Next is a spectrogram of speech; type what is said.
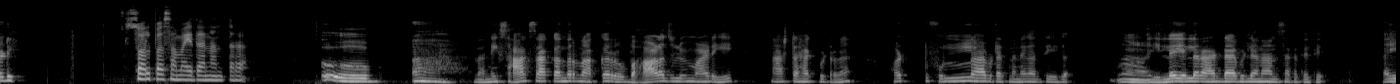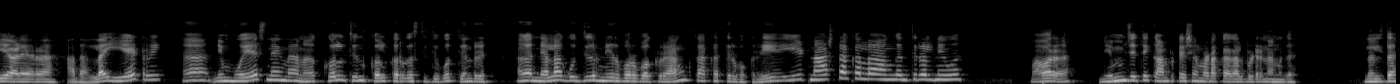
ನಡಿ. ಸ್ವಲ್ಪ ಸಮಯದ ನಂತರ. ನನಗೆ ಸಾಕ್ ಸಾಕಂದ್ರ ನಾ ಅಕ್ಕರು ಬಹಳ ಜುಲುಮೆ ಮಾಡಿ ನಾಷ್ಟ ಹಾಕ್ಬಿಟ್ರ. ಹೊಟ್ಟು ಫುಲ್ ಆಗ್ಬಿಟ್ಟೈತಿ ನನಗಂತ ಈಗ. ಇಲ್ಲೇ ಎಲ್ಲರ ಅಡ್ಡ ಅನ್ಸಕತೈತಿ ಅಯ್ಯ ಅಳೆಯರ ಅದೆಲ್ಲ ಏಟ್ರಿ? ಹಾ ನಿಮ್ ವಯಸ್ಸಿನಾಗ ನಾನು ಕಲ್ ತಿಂದು ಕಲ್ ಕರ್ಗಸ್ತಿದ್ವಿ ಗೊತ್ತೇನ್ರಿ? ಹಂಗ ನೆಲ ಗುದ್ದಿದ್ರೆ ನೀರು ಬರ್ಬೇಕ್ರಿ, ಹಂಗ್ ತಾಕತ್ತಿರ್ಬೇಕ್ರಿ. ಈಟ್ ನಾಷ್ಟಾಕಲ್ಲ ಹಂಗಂತಿರಲ್ ನೀವು? ಮಾವರ ನಿಮ್ಮ ಜೊತೆ ಕಾಂಪಿಟೇಷನ್ ಮಾಡಕ್ಕಾಗಲ್ ಬಿಡ್ರಿ ನನಗೆ. ಲಲಿತಾ,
